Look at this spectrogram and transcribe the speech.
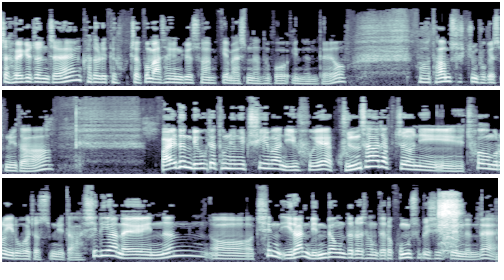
자, 외교전쟁 가톨릭대 국제학부 마상현 교수와 함께 말씀 나누고 있는데요. 어, 다음 소식 좀 보겠습니다. 바이든 미국 대통령이 취임한 이후에 군사 작전이 처음으로 이루어졌습니다. 시리아 내에 있는 어, 친이란 민병들을 상대로 공습을 실시했는데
